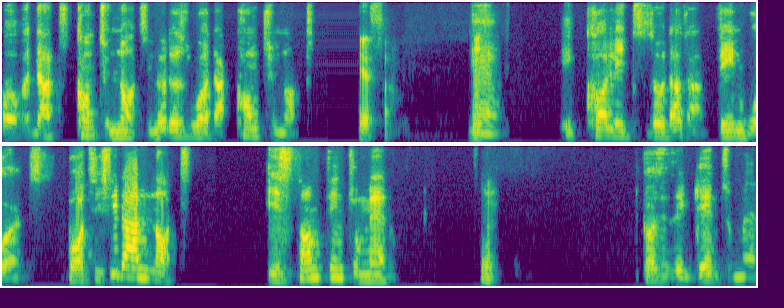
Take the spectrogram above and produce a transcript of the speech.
word that come to naught. You know those words that come to naught. yes, sir. Yeah. He call it so those are vain words. But you see that not is something to men. Hmm. Because it's a gain to men.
